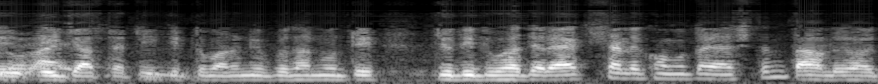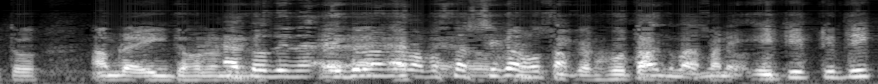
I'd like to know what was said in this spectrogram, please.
এই- যাত্রাটি। কিন্তু মাননীয় প্রধানমন্ত্রী যদি দু হাজার এক সালে ক্ষমতায় আসতেন তাহলে হয়তো আমরা এই ধরনের এতদিনে এই ধরনের অবস্থার শিকার হতাম। মানে এটি একটি দিক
